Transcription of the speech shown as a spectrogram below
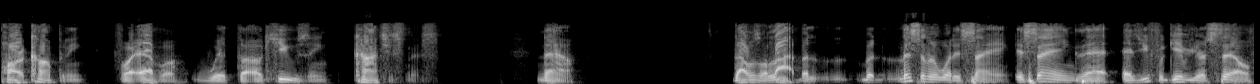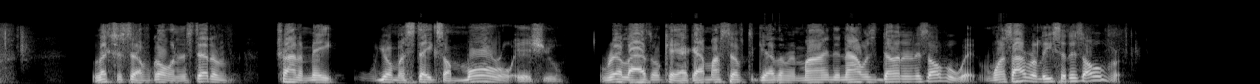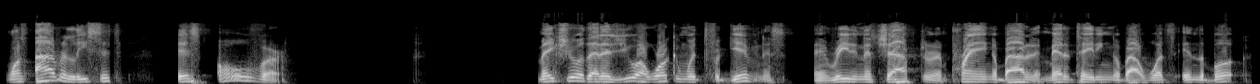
Part company forever with the accusing consciousness. Now, that was a lot, but but listen to what it's saying. It's saying that as you forgive yourself, let yourself go, and instead of trying to make your mistakes a moral issue, realize, okay, I got myself together in mind, and now it's done and it's over with. Once I release it, it's over. Once I release it, it's over. Make sure that as you are working with forgiveness and reading this chapter and praying about it and meditating about what's in the book,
